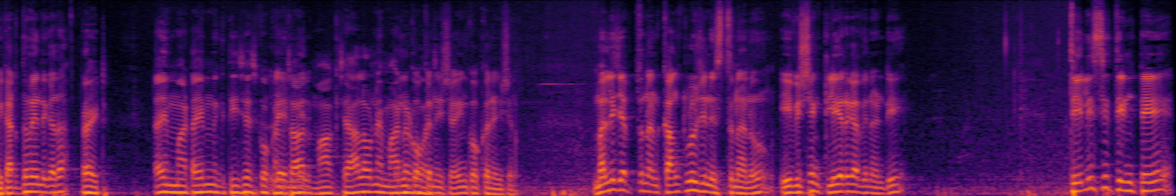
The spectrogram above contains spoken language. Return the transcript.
మీకు అర్థమైంది కదా? రైట్ టైం మా టైం నీకు తీసేసుకోకండి. మాకు చాలా ఉన్నాయి ఇంకొక మాట్లాడుకోవాలి. నిమిషం ఇంకొక నిమిషం. మళ్ళీ చెప్తున్నాను కంక్లూజన్ ఇస్తున్నాను. ఈ విషయం క్లియర్గా వినండి. తెలిసి తింటే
